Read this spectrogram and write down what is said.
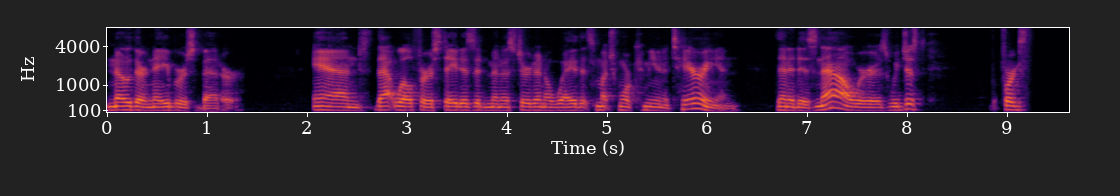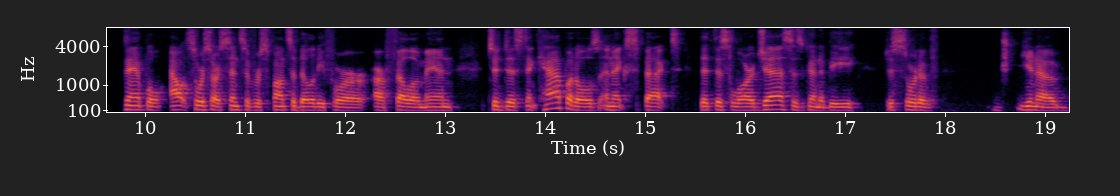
know their neighbors better. And that welfare state is administered in a way that's much more communitarian than it is now. Whereas we just, for example, outsource our sense of responsibility for our, our fellow man to distant capitals and expect that this largesse is going to be just sort of, you know,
